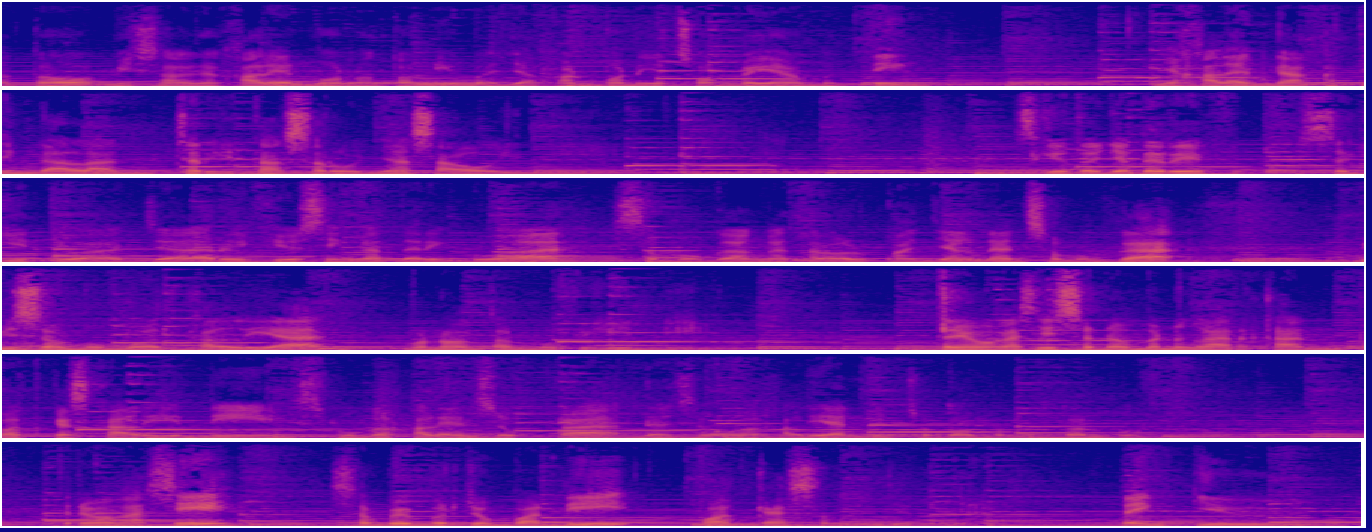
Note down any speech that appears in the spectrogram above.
Atau misalnya kalian mau nonton di bajakan pun it's okay. Yang penting ya kalian gak ketinggalan cerita serunya Sao ini segitu aja dari segitu aja review singkat dari gua. Semoga nggak terlalu panjang dan semoga bisa membuat kalian menonton movie ini. Terima kasih sudah mendengarkan podcast kali ini. Semoga kalian suka dan semoga kalian mencoba menonton movie. Terima kasih. Sampai berjumpa di podcast selanjutnya. Thank you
